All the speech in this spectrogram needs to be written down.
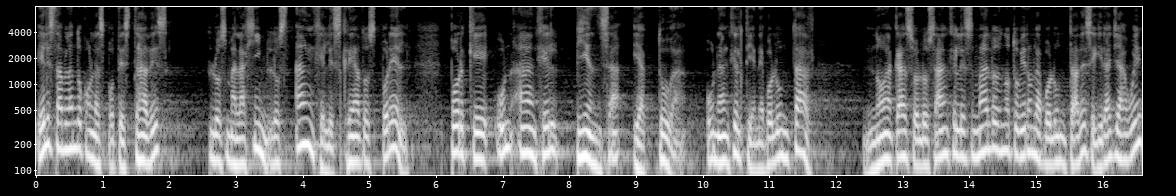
Él está hablando con las potestades, los malachim, los ángeles creados por Él, porque un ángel piensa y actúa. Un ángel tiene voluntad. ¿No acaso los ángeles malos no tuvieron la voluntad de seguir a Yahweh?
